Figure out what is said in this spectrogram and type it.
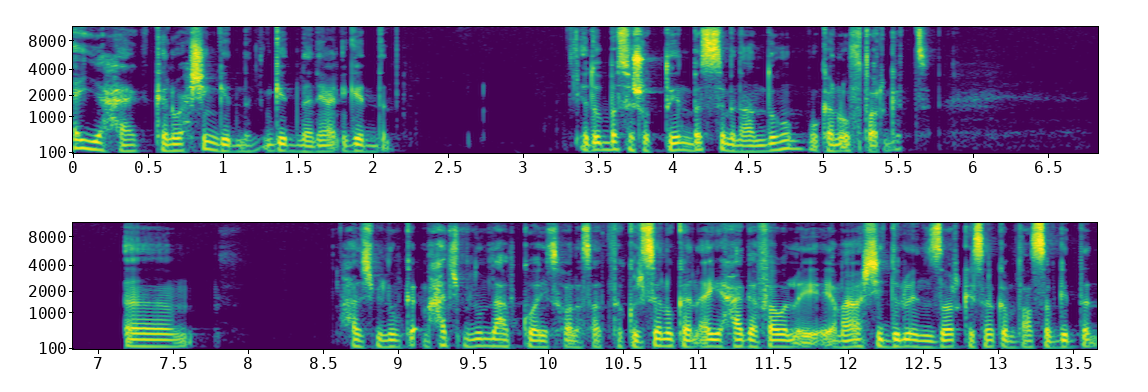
أي حاجة. كانوا وحشين جدا جدا يعني جدا. يا دوب بس شوطين بس من عندهم وكانوا off target محدش منهم محدش منهم لعب كويس خالص. حتى كريستيانو كان أي حاجة فاول يعني ما عرفش يديله انذار. كريستيانو كان متعصب جدا.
